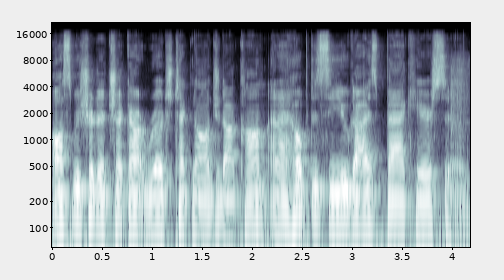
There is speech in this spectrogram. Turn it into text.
Also be sure to check out RocheTechnology.com and I hope to see you guys back here soon.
